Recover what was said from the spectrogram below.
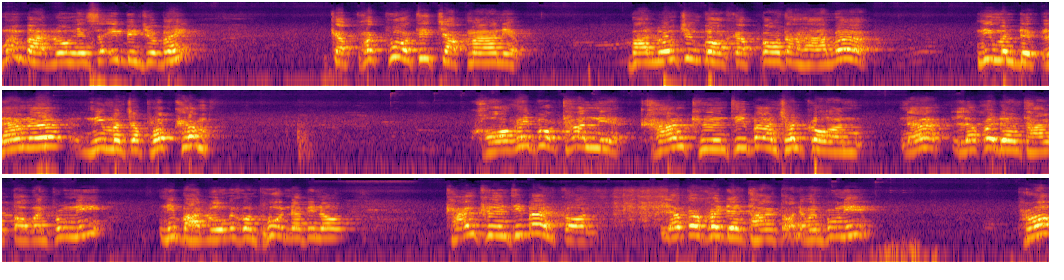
เมื่อบาทหลวงเห็นไซด์บินจูบัยกับพรรคพวกที่จับมาเนี่ยบาทหลวงจึงบอกกับกองทหารว่า นี่มันดึกแล้วนะ นี่มันจะพลบค่ำขอให้พวกท่านเนี่ยค้างคืนที่บ้านฉันก่อนนะแล้วค่อยเดินทางต่อวันพรุ่งนี้ นี่บาทหลวงเป็นคนพูดนะพี่น้องค้างคืนที่บ้านก่อน แล้วก็ค่อยเดินทางต่อในวันพรุ่งนี้ เพราะ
